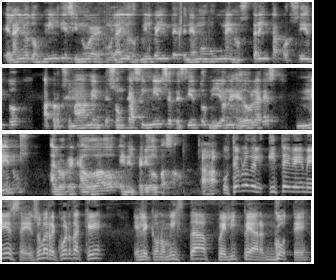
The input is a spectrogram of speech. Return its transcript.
el año 2019 con el año 2020, tenemos un menos 30% aproximadamente. Son casi 1.700 millones de dólares menos a lo recaudado en el periodo pasado. Ajá. Usted habló del ITBMS. Eso me recuerda que el economista Felipe Argote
